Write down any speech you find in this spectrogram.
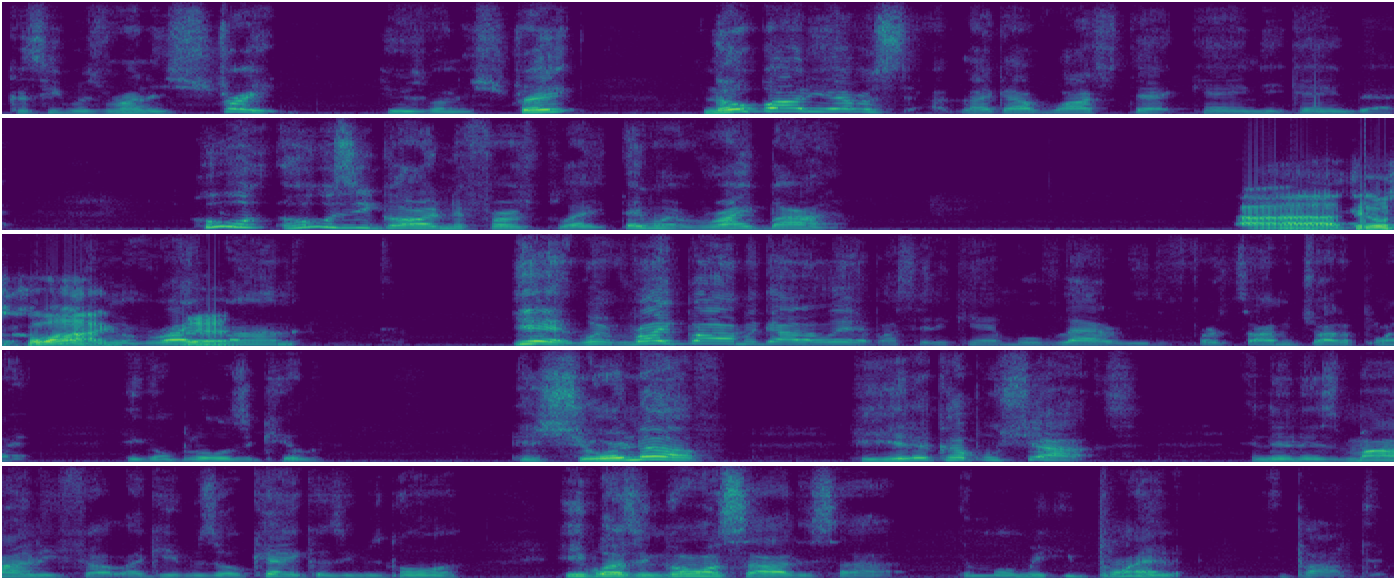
Because he was running straight. He was running straight. Nobody ever like I watched that game. He came back. Who who was he guarding the first play? They went right by him. Uh, I think it was They Kawhi. went right yeah. by him. Yeah, went right by him and got a layup. I said he can't move laterally. The first time he tried to plant, he gonna blow his Achilles. And sure enough, he hit a couple shots, and in his mind, he felt like he was okay because he was going. He wasn't going side to side. The moment he planted, he popped it.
